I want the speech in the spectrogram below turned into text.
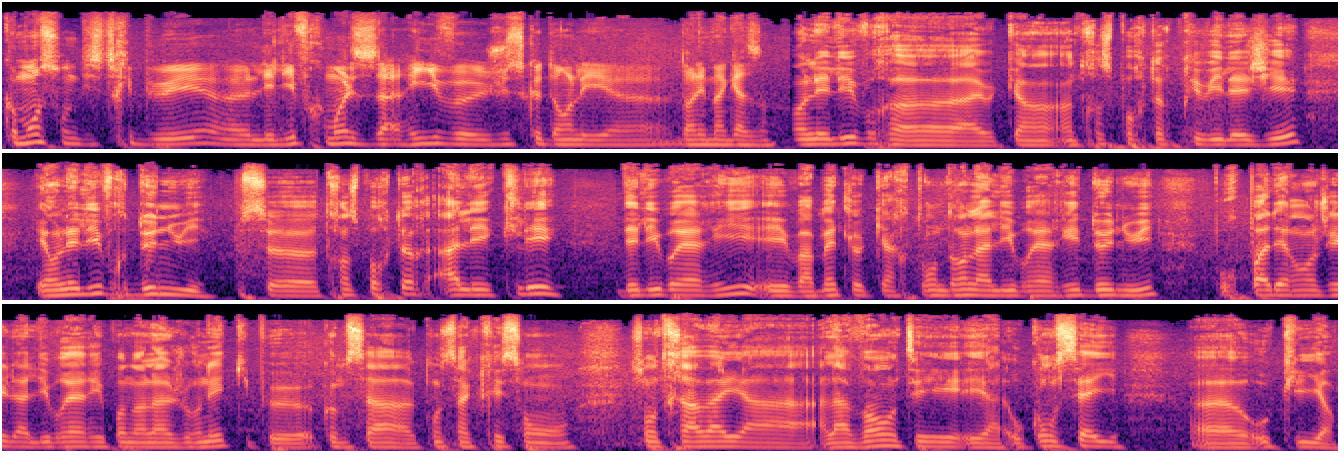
comment sont distribués euh, les livres? Comment ils arrivent jusque dans les, euh, magasins? On les livre euh, avec un, transporteur privilégié et on les livre de nuit. Ce transporteur a les clés des librairies et va mettre le carton dans la librairie de nuit pour pas déranger la librairie pendant la journée qui peut comme ça consacrer son, travail à, la vente et, au conseil aux clients.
